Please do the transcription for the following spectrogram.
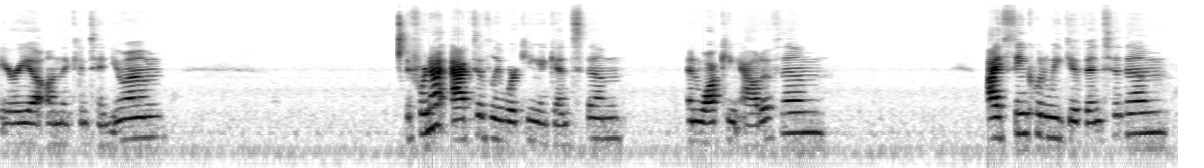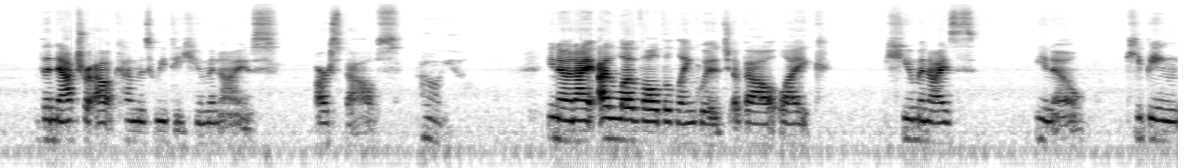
area on the continuum, if we're not actively working against them and walking out of them, I think when we give in to them, the natural outcome is we dehumanize our spouse oh yeah. you know and i i love all the language about like humanize you know keeping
